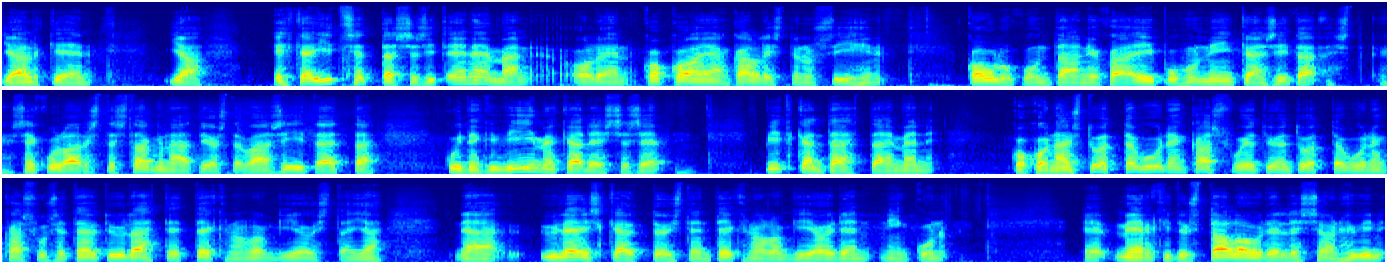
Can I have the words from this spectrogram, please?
jälkeen. Ja ehkä itse tässä sitten enemmän olen koko ajan kallistunut siihen koulukuntaan, joka ei puhu niinkään siitä sekulaarista stagnaatiosta, vaan siitä, että kuitenkin viime kädessä se pitkän tähtäimen kokonaistuottavuuden kasvu ja työn tuottavuuden kasvu, se täytyy lähteä teknologioista ja nämä yleiskäyttöisten teknologioiden niin kuin merkitys taloudelle. Se on hyvin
